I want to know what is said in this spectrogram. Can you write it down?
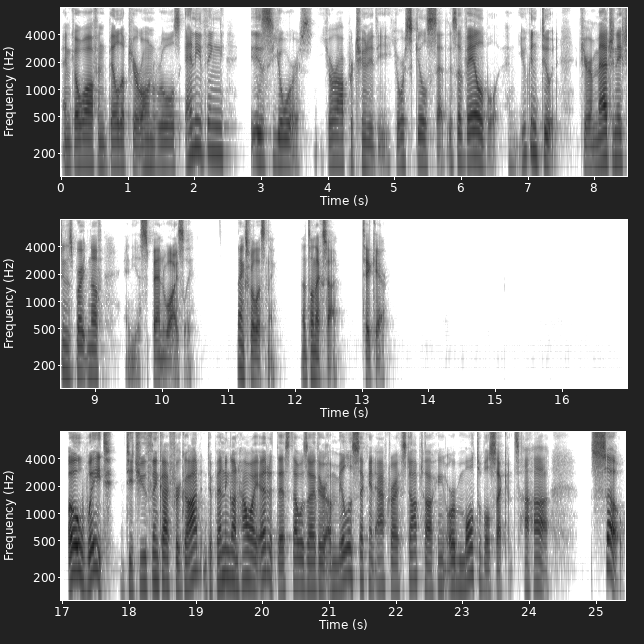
and go off and build up your own rules? Anything is yours. Your opportunity, your skill set is available, and you can do it if your imagination is bright enough and you spend wisely. Thanks for listening. Until next time. Take care. Oh, wait, did you think I forgot? Depending on how I edit this, that was either a millisecond after I stopped talking or multiple seconds. Haha. So,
